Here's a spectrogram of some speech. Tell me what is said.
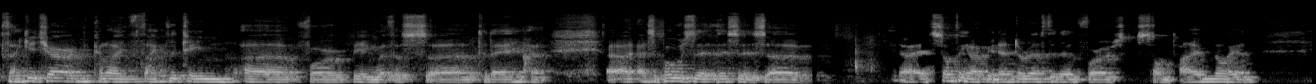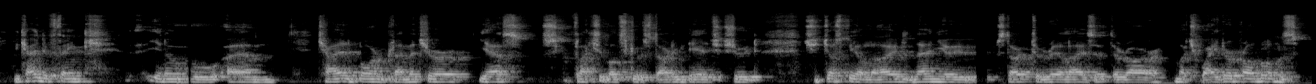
Thank you, Chair. Can I thank the team uh, for being with us uh, today? Uh, I suppose that this is, uh, you know, it's something I've been interested in for some time now, and you kind of think, you know, um, child born premature, yes, flexible school starting age should should just be allowed, and then you start to realise that there are much wider problems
